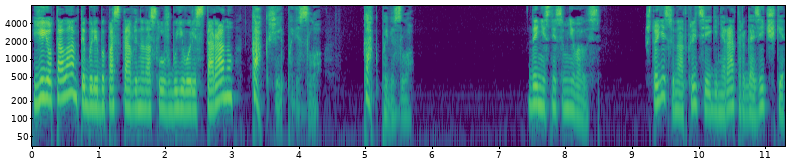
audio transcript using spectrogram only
ее таланты были бы поставлены на службу его ресторану. Как ей повезло! Как повезло! Денис не сомневалась что если на открытии генератора газетчики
